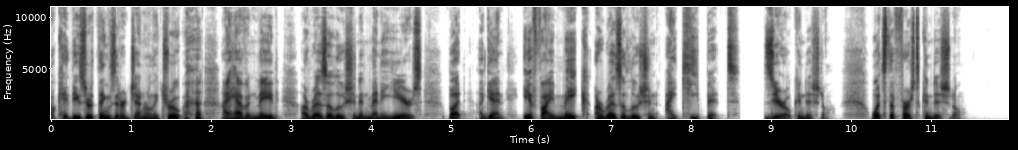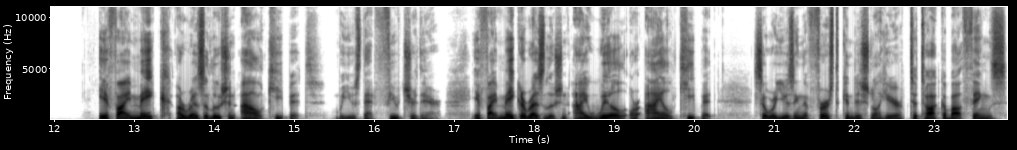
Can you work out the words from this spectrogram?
Okay, these are things that are generally true. I haven't made a resolution in many years. But again, if I make a resolution, I keep it. Zero conditional. What's the first conditional? If I make a resolution, I'll keep it. We use that future there. If I make a resolution, I will or I'll keep it. So we're using the first conditional here to talk about things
